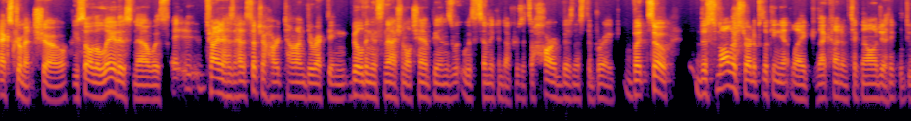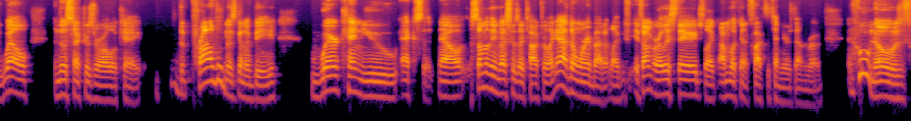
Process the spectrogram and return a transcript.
excrement show. You saw the latest now with eh, eh, China has had such a hard time directing building its national champions with, with, semiconductors. It's a hard business to break. But so the smaller startups looking at like that kind of technology, I think will do well. And those sectors are all okay. The problem is going to be where can you exit? Now, some of the investors I talked to are like, ah, don't worry about it. Like if I'm early stage, like I'm looking at five to 10 years down the road. And who knows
